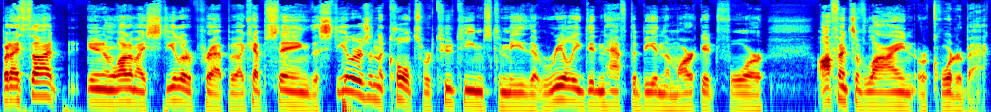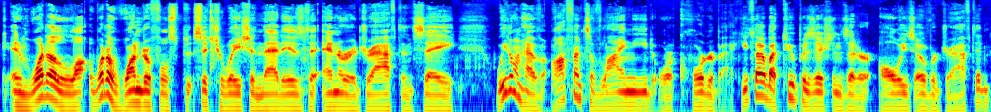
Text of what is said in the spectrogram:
But I thought in a lot of my Steeler prep, I kept saying the Steelers and the Colts were two teams to me that really didn't have to be in the market for offensive line or quarterback. And what a lo- what a wonderful sp- situation that is to enter a draft and say we don't have offensive line need or quarterback. You talk about two positions that are always overdrafted.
